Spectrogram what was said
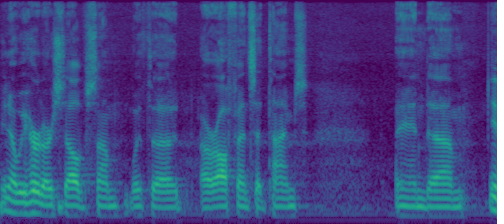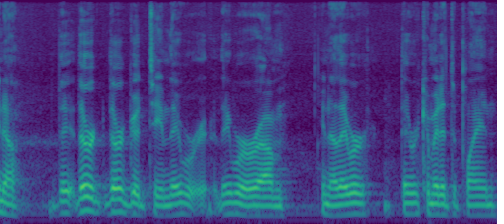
you know, we hurt ourselves some with uh, our offense at times. And, um, you know, they, they're, they're a good team. They were, they were um, you know, they were, they were committed to playing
